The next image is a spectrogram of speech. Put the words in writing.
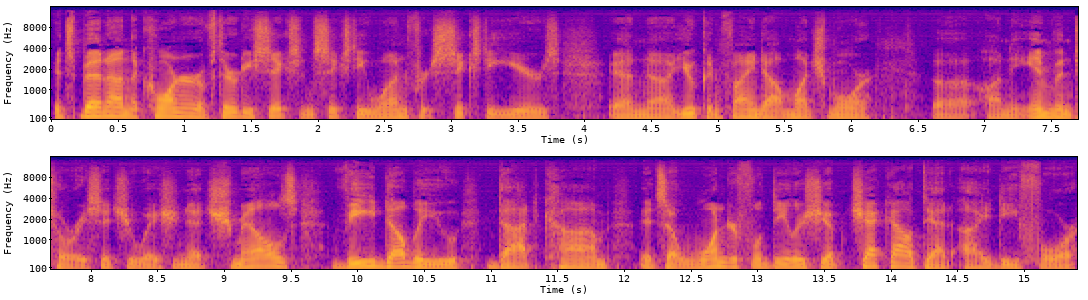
It's been on the corner of 36 and 61 for 60 years, and uh, you can find out much more uh, on the inventory situation at schmelzvw.com. It's a wonderful dealership. Check out that ID4.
